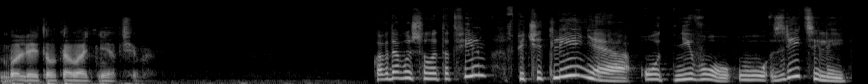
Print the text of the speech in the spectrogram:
Более толковать не об чем. Когда вышел этот фильм, впечатление от него у зрителей,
